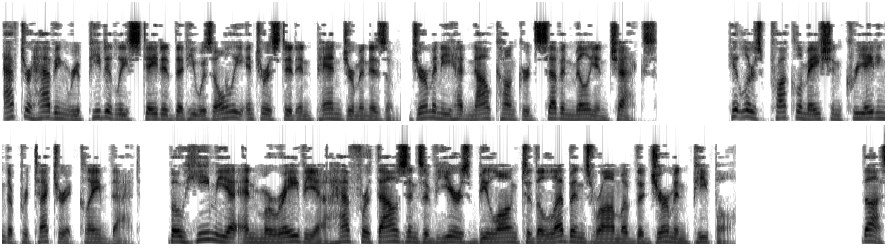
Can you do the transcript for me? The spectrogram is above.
After having repeatedly stated that he was only interested in pan-Germanism, Germany had now conquered 7 million Czechs. Hitler's proclamation creating the Protectorate claimed that, "...Bohemia and Moravia have for thousands of years belonged to the Lebensraum of the German people." Thus,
